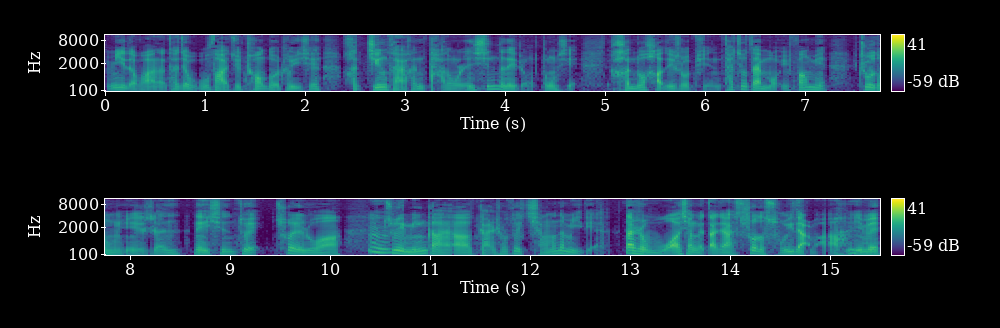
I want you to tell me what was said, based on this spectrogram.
密的话呢，他就无法去创作出一些很精彩、很打动人心的那种东西。很多好的艺术品，它就在某一方面触动你人内心最脆弱啊、最敏感啊、感受最强的那么一点。但是我想给大家说的俗一点吧啊，因为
